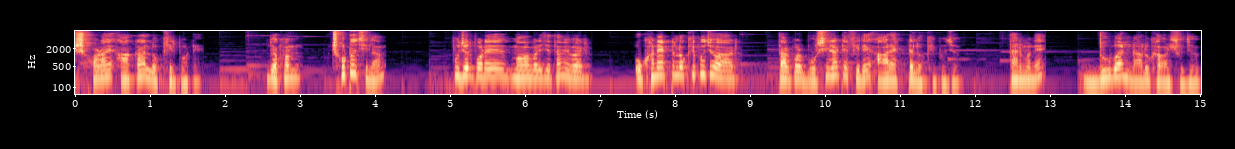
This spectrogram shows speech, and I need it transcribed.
সরায় আঁকা লক্ষ্মীর পটে। যখন ছোট ছিলাম, পুজোর পরে মামা বাড়ি যেতাম, এবার ওখানে একটা লক্ষ্মী পুজো আর তারপর বসিরহাটে ফিরে আর একটা লক্ষ্মী পুজো। তার মানে দুবার নাড়ু খাওয়ার সুযোগ।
